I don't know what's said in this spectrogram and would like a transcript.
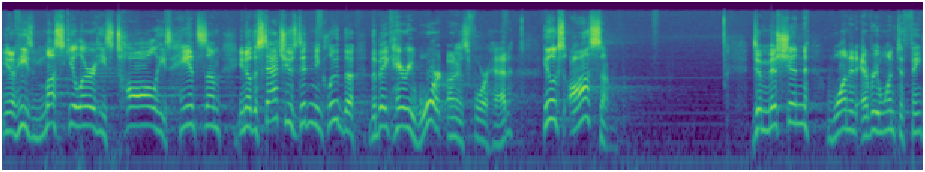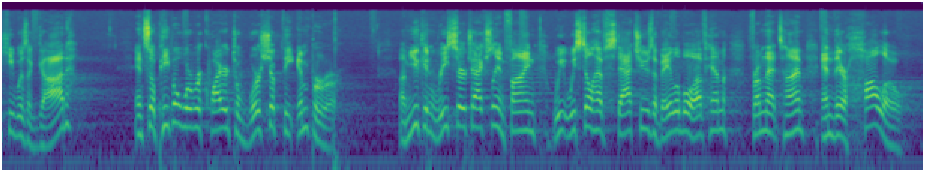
you know, he's muscular, he's tall, he's handsome. You know, the statues didn't include the, the big hairy wart on his forehead. He looks awesome. Domitian wanted everyone to think he was a god, and so people were required to worship the emperor. Um, you can research actually and find, we, we still have statues available of him from that time, and they're hollow.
